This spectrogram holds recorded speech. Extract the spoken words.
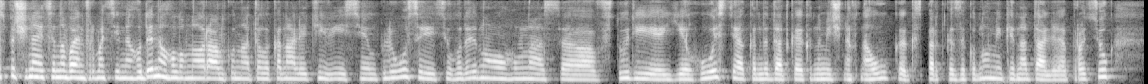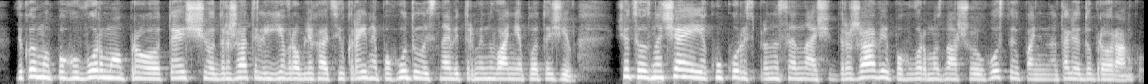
Розпочинається нова інформаційна година головного ранку на телеканалі ТВ 7 І цю годину у нас е, в студії є гостя, кандидатка економічних наук, експертка з економіки Наталія Процюк, з якою ми поговоримо про те, що держателі єврооблігацій України погодились на відтермінування платежів. Що це означає, яку користь принесе нашій державі? Поговоримо з нашою гостею, пані Наталія. Доброго ранку.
